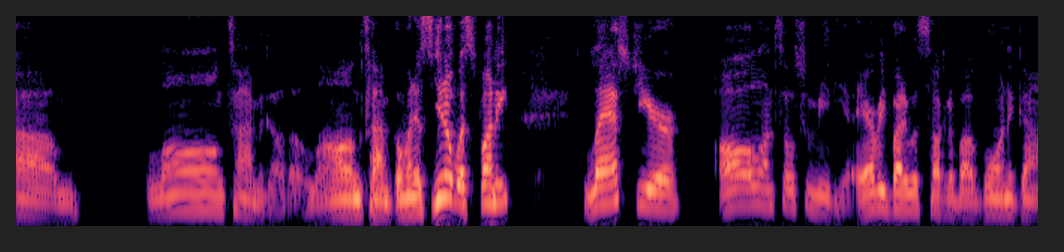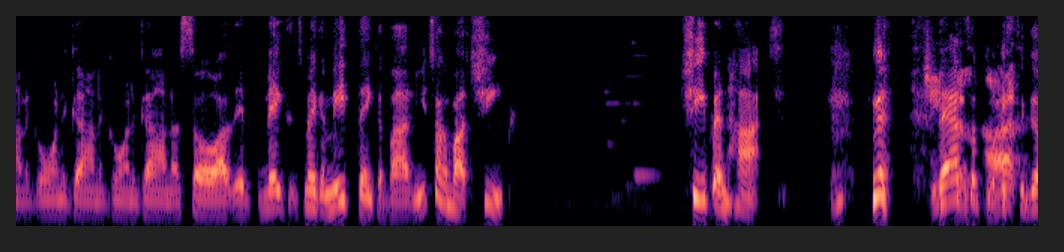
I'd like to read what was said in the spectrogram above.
um long time ago though, long time ago. And it's you know what's funny? Last year, all on social media, everybody was talking about going to Ghana, going to Ghana, going to Ghana. So uh, it makes it's making me think about it. you're talking about cheap, cheap and hot. Cheap That's and a place hot. to go.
